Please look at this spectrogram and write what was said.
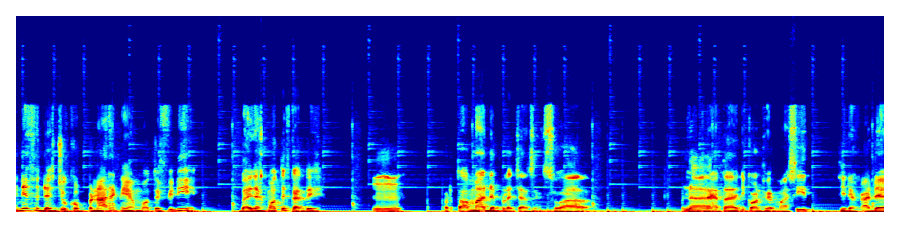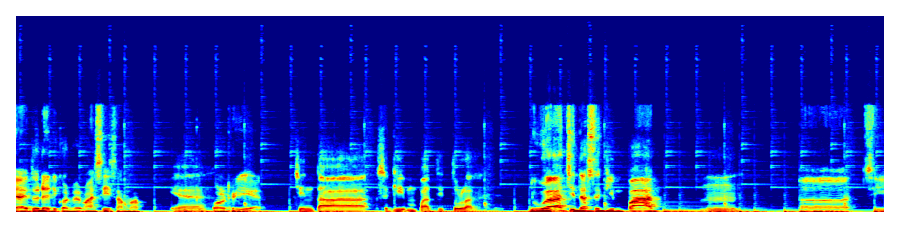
ini sudah cukup menarik nih yang motif ini banyak motif kan Tih? Hmm. Pertama ada pelecehan seksual. Benar. Ternyata dikonfirmasi tidak ada, itu udah dikonfirmasi sama Ya, Polri ya. cinta segi empat itulah. Dua cinta segi empat, Hmm. Eh, si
